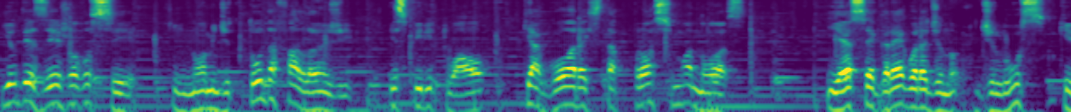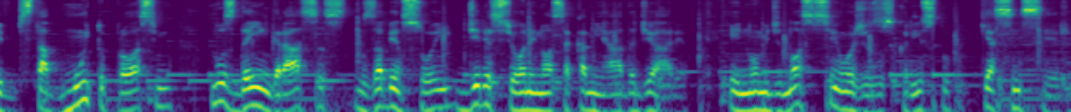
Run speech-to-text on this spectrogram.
e eu desejo a você, em nome de toda a falange espiritual que agora está próximo a nós, e essa egrégora de, de luz, que está muito próximo, nos deem graças, nos abençoe, direcione nossa caminhada diária. Em nome de nosso Senhor Jesus Cristo, que assim seja.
